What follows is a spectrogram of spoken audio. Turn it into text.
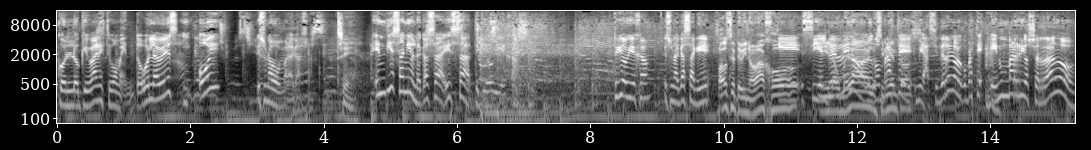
con lo que va en este momento. Vos la ves y hoy es una bomba la casa. Sí. En 10 años la casa esa te quedó vieja. Te quedó vieja. Es una casa que O se te vino abajo. eh, si el terreno humedad, lo compraste, mira, si el terreno lo compraste en un barrio cerrado,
